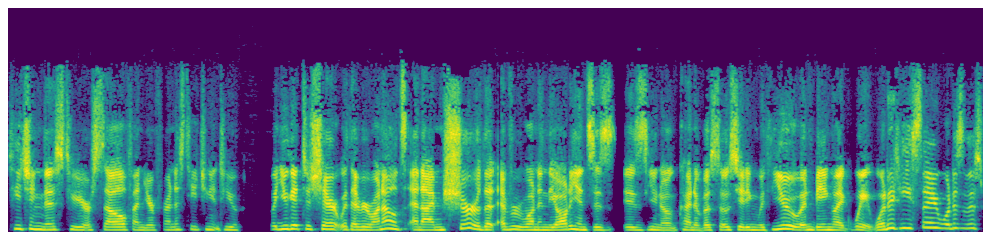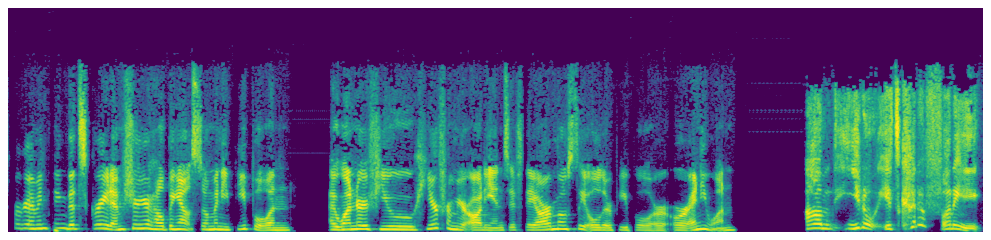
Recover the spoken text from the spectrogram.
teaching this to yourself and your friend is teaching it to you but you get to share it with everyone else. And i'm sure that everyone in the audience is is you know kind of associating with you and being like wait what did he say? What is this programming thing? That's great. I'm sure you're helping out so many people. And i wonder if you hear from your audience if they are mostly older people or or anyone. Um you know it's kind of funny.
